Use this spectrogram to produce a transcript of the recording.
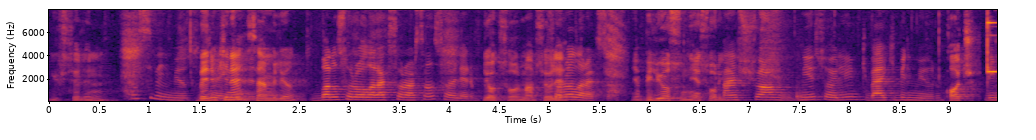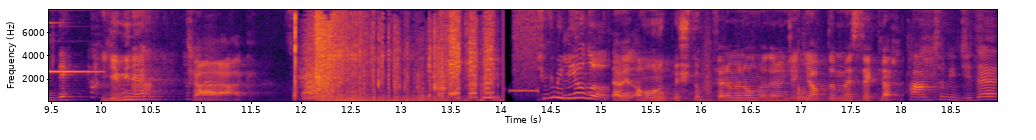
Yükselenin. Nasıl bilmiyorsun? Benimki ne? sevgilini? Sen biliyorsun. Bana soru olarak sorarsan söylerim. Yok sormam söyle. Soru olarak sor. Ya biliyorsun niye sorayım? Ben şu an niye söyleyeyim ki? Belki bilmiyorum. Koç. Bildi. Yemin et. Çak. Çünkü biliyordun. Evet ama unutmuştum. Fenomen olmadan önceki yaptığım meslekler. Tantunici'de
